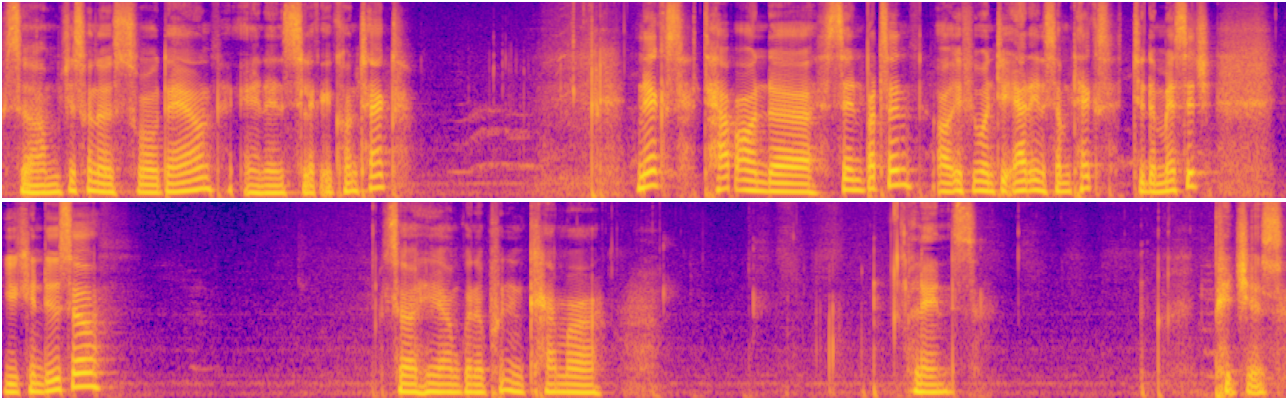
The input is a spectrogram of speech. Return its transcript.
So I'm just going to scroll down and then select a contact. Next, tap on the send button, or if you want to add in some text to the message, you can do so. So here I'm going to put in camera lens pictures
